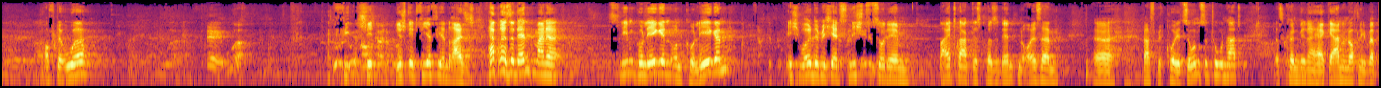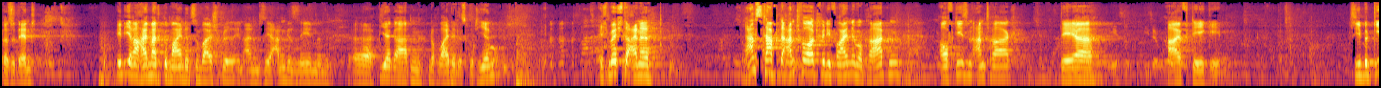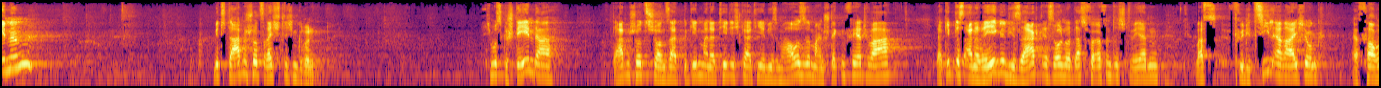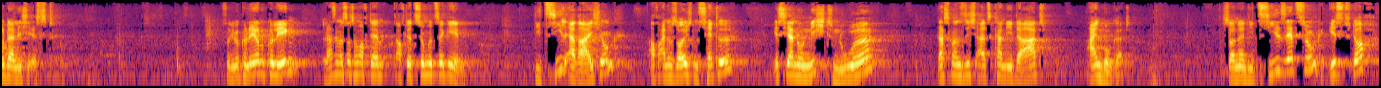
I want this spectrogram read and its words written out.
auf der Uhr. Äh, Uhr. Hier steht 4,34. Herr Präsident, meine lieben Kolleginnen und Kollegen! Ich wollte mich jetzt nicht zu dem Beitrag des Präsidenten äußern, äh, was mit Koalitionen zu tun hat. Das können wir nachher gerne noch, lieber Präsident, in Ihrer Heimatgemeinde z. B. in einem sehr angesehenen Biergarten noch weiter diskutieren. Ich möchte eine ernsthafte Antwort für die Freien Demokraten auf diesen Antrag der AfD geben. Sie beginnen mit datenschutzrechtlichen Gründen. Ich muss gestehen, da Datenschutz schon seit Beginn meiner Tätigkeit hier in diesem Hause mein Steckenpferd war, da gibt es eine Regel, die sagt, es soll nur das veröffentlicht werden, was für die Zielerreichung erforderlich ist. So, liebe Kolleginnen und Kollegen, lassen wir uns das auf der Zunge zergehen. Die Zielerreichung auf einem solchen Zettel ist ja nun nicht nur, dass man sich als Kandidat einbunkert, sondern die Zielsetzung ist doch,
